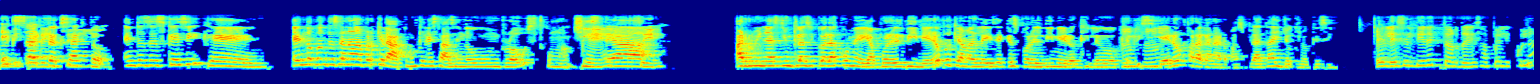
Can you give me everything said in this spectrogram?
Exacto, exacto. Entonces, que sí, que él no contesta nada porque era como que le estaba haciendo un roast, como un chiste a... Arruinaste un clásico de la comedia por el dinero, porque además le dice que es por el dinero que lo, que lo hicieron para ganar más plata, y yo creo que sí. ¿Él es el director de esa película?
